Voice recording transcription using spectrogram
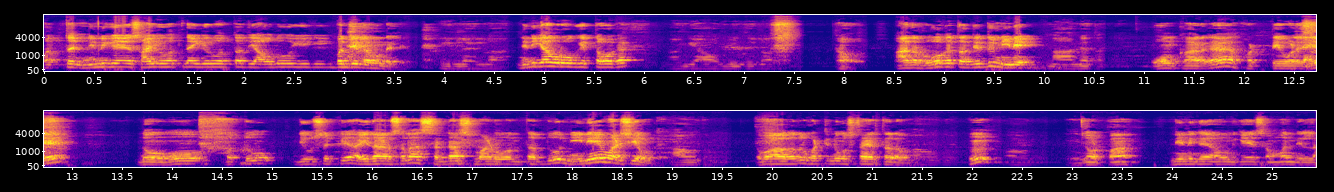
ಮತ್ತೆ ನಿನಗೆ ಸಾಯಿ ಹೊತ್ನಾಗ ಇರುವಂತದ್ದು ಯಾವುದೂ ಈಗ ಈಗ ಬಂದಿಲ್ಲ ಅವನಲ್ಲಿ? ಇಲ್ಲ ಇಲ್ಲ. ನಿನಗೆ ಯಾವ ರೋಗ ಇತ್ತು ಅವಾಗ? ನಂಗೆ ಯಾವ್ದು ಇದಿಲ್ಲ ಹೌದು. ಆದ್ರೆ ರೋಗ ತಂದಿದ್ದು ನೀನೇ. ನಾನೇ ತಂದೆ. ಓಂಕಾರಗ ಹೊಟ್ಟೆ ಒಳಗೆ ನೋವು ಮತ್ತು ದಿವಸಕ್ಕೆ ಐದಾರು ಸಲ ಸಡ್ಡಾಸ್ ಮಾಡುವಂಥದ್ದು ನೀನೇ ಮಾಡಿಸಿ ಅವನು ಹೌದು. ಯಾವಾಗಾದ್ರೂ ಹೊಟ್ಟೆ ನೋವಿಸ್ತಾ ಇರ್ತದ ಅವನು ಹೌದು ನೋಡಪ್ಪ ನಿನಗೆ ಅವನಿಗೆ ಸಂಬಂಧ ಇಲ್ಲ.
